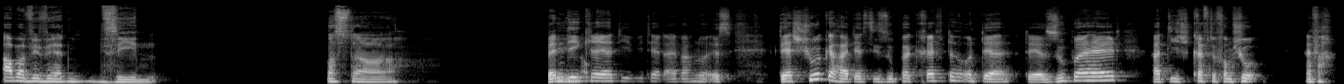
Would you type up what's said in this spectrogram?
aber wir werden sehen, was da. Wenn die Kreativität einfach nur ist, der Schurke hat jetzt die Superkräfte und der, der Superheld hat die Kräfte vom Schurken. Einfach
